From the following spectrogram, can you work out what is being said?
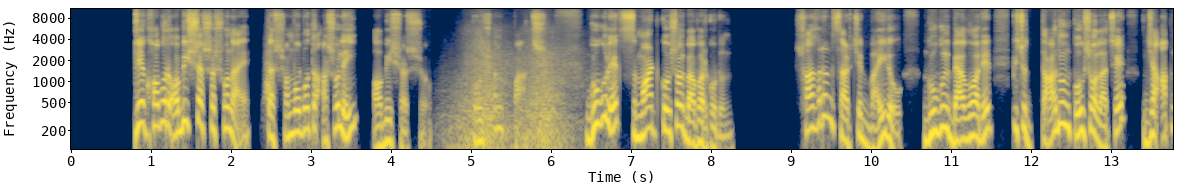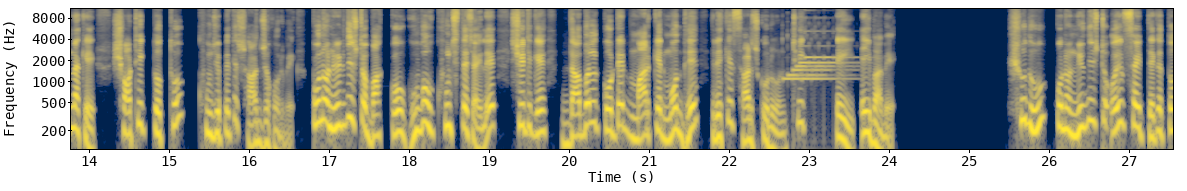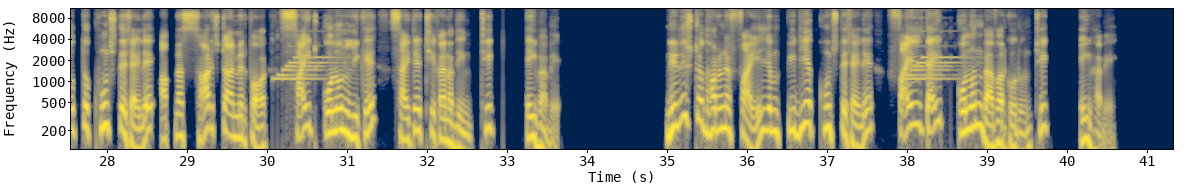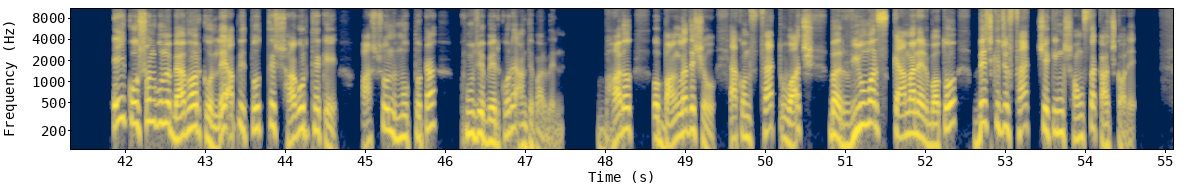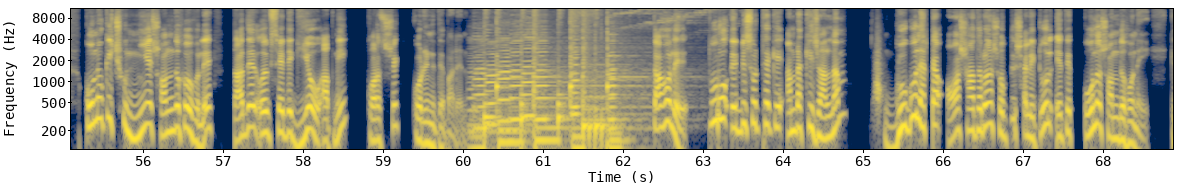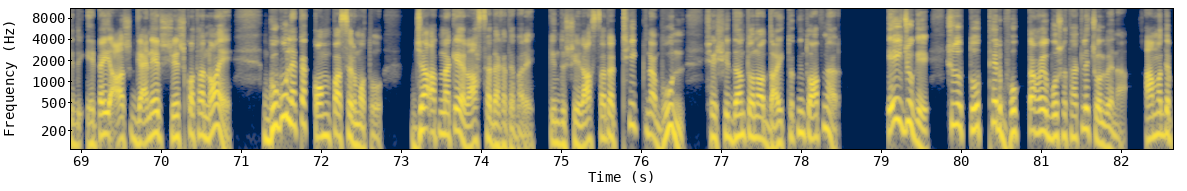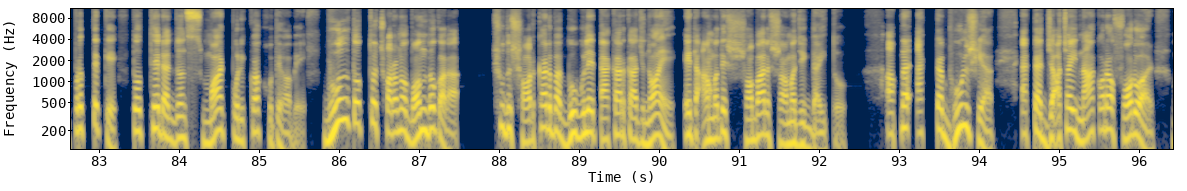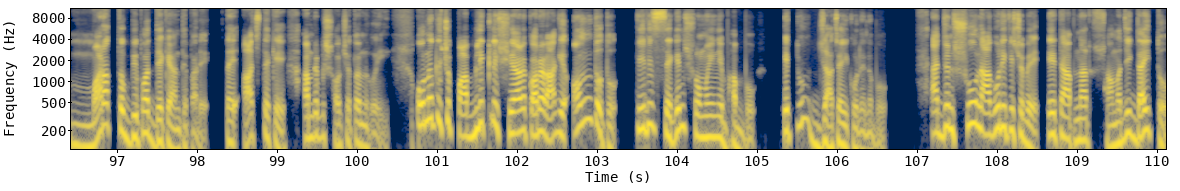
যে খবর অবিশ্বাস্য শোনায় তা সম্ভবত আসলেই অবিশ্বাস্য। কৌশল পাঁচ। গুগলের স্মার্ট কৌশল ব্যবহার করুন। সাধারণ সার্চের বাইরেও গুগল ব্যবহারের কিছু দারুণ কৌশল আছে যা আপনাকে সঠিক তথ্য খুঁজে পেতে সাহায্য করবে। কোনো নির্দিষ্ট বাক্য হুবহু খুঁজতে চাইলে সেটিকে ডাবল কোটেড মার্কের মধ্যে রেখে সার্চ করুন। ঠিক এই, এইভাবে। শুধু কোনো নির্দিষ্ট ওয়েবসাইট থেকে তথ্য খুঁজতে চাইলে আপনার সার্চ টার্মের পর সাইট কোলন লিখে সাইটের ঠিকানা দিন। ঠিক এইভাবে। নির্দিষ্ট ধরনের ফাইল যেমন পিডিএফ খুঁজতে চাইলে ফাইল টাইপ কোলন ব্যবহার করুন, ঠিক এইভাবে। এই কৌশলগুলো ব্যবহার করলে আপনি তথ্যের সাগর থেকে আসল মুক্তটা খুঁজে বের করে আনতে পারবেন। ভারত ও বাংলাদেশেও এখন ফ্যাক্ট ওয়াচ বা রিউমার স্ক্যামানের মতো বেশ কিছু ফ্যাক্ট চেকিং সংস্থা কাজ করে। কোনো কিছু নিয়ে সন্দেহ হলে তাদের ওয়েবসাইটে গিয়েও আপনি ক্রস চেক করে নিতে পারেন। তাহলে পুরো এপিসোড থেকে আমরা কি জানলাম? গুগল একটা অসাধারণ শক্তিশালী টুল এতে কোনো সন্দেহ নেই। কিন্তু এটাই আস, জ্ঞানের শেষ কথা নয়। গুগল একটা কম্পাসের মতো, যা আপনাকে রাস্তা দেখাতে পারে। কিন্তু সেই রাস্তাটা ঠিক না ভুল, সেই সিদ্ধান্ত নেওয়ার দায়িত্ব কিন্তু আপনার। এই যুগে শুধু তথ্যের ভোক্তা হয়ে বসে থাকলে চলবে না। আমাদের প্রত্যেককে তথ্যের একজন স্মার্ট পরীক্ষক হতে হবে। ভুল তথ্য ছড়ানো বন্ধ করা, শুধু সরকার বা গুগলে টাকার কাজ নয়, এটা আমাদের সবার সামাজিক দায়িত্ব। আপনার একটা ভুল শেয়ার একটা যাচাই না করা ফরওয়ার্ড মারাত্মক বিপদ ডেকে আনতে পারে। তাই আজ থেকে আমরা একটু সচেতন হই। কোনো কিছু পাবলিকলি শেয়ার করার আগে অন্তত তিরিশ সেকেন্ড সময় নিয়ে ভাববো, একটু যাচাই করে নেব। একজন সুনাগরিক হিসেবে এটা আপনার সামাজিক দায়িত্ব।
